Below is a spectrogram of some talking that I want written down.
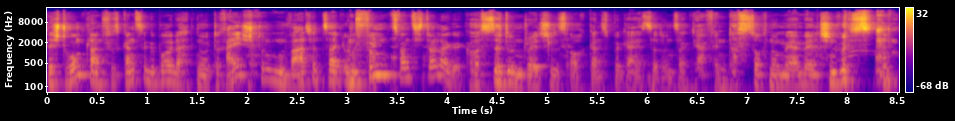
der Stromplan fürs ganze Gebäude hat nur drei Stunden Wartezeit und 25 Dollar gekostet und Rachel ist auch ganz begeistert und sagt, ja, wenn das doch nur mehr Menschen wüssten.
